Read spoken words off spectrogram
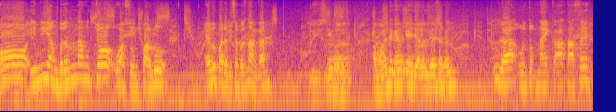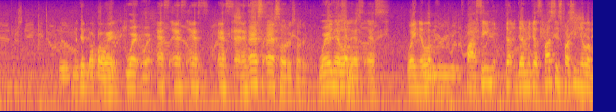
Oh, ini yang berenang, Cok. Wah, sumpah lu. Eh, lu pada bisa berenang kan? Gimana? Sama aja kan kayak jalan biasa kan? Enggak, untuk naik ke atasnya Tuh, Mencet apa W? W W. S S S S S S S sorry sorry. W nyelam. S S. W nyelam. Spasi jangan mencet spasi, spasi nyelam.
